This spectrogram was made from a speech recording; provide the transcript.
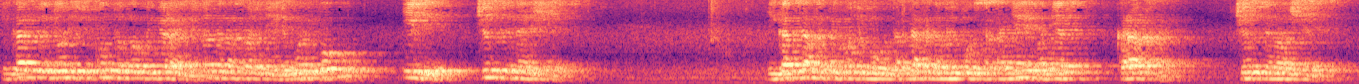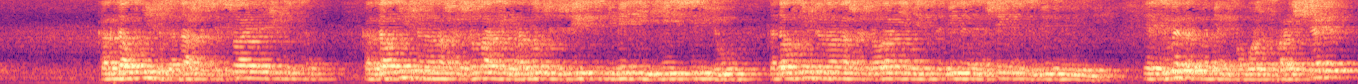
И каждую долю секунды мы выбираем, что для нас важнее, любовь к Богу или чувственное счастье. И когда мы приходим к Богу? Тогда, когда мы любовь сохраняем момент краха чувственного счастья. Когда унижено наше сексуальное чувство, когда унижено наше желание продолжить жизнь, иметь детей, семью, когда унижено наше желание иметь стабильные отношения с любимыми людьми. Если в этот момент мы можем прощать,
